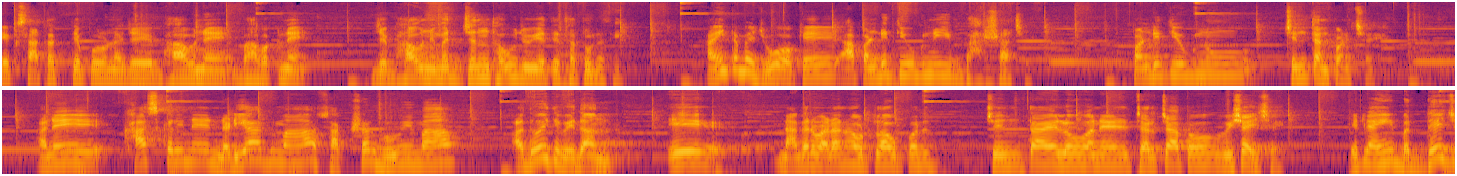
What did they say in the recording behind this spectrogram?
એક સાતત્યપૂર્ણ જે ભાવને, ભાવકને, જે ભાવ નિમજ્જન થવું જોઈએ તે થતું નથી. અહીં તમે જુઓ કે આ પંડિત યુગની ભાષા છે. પંડિત યુગનું ચિંતન પણ છે. અને ખાસ કરીને નડિયાદમાં સાક્ષર ભૂમિમાં અદ્વૈત વેદાંત એ નાગરવાડાના ઓટલા ઉપર ચિંતાયેલો અને ચર્ચાતો વિષય છે. એટલે અહીં બધે જ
